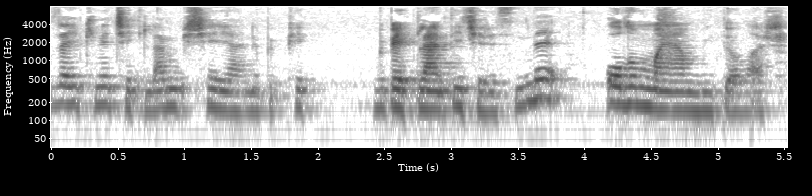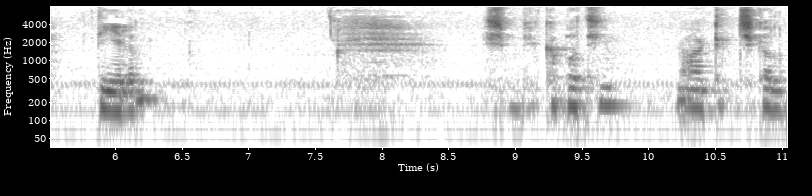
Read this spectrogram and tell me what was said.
zevkine çekilen bir şey yani. Bir, bir beklenti içerisinde olunmayan videolar diyelim. Şimdi kapatayım ve artık çıkalım.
